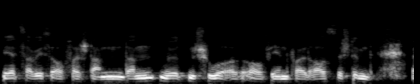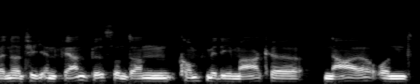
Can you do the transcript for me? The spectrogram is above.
Jetzt habe ich es auch verstanden. Dann wird ein Schuh auf jeden Fall draus. Das stimmt. Wenn du natürlich entfernt bist und dann kommt mir die Marke nahe und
